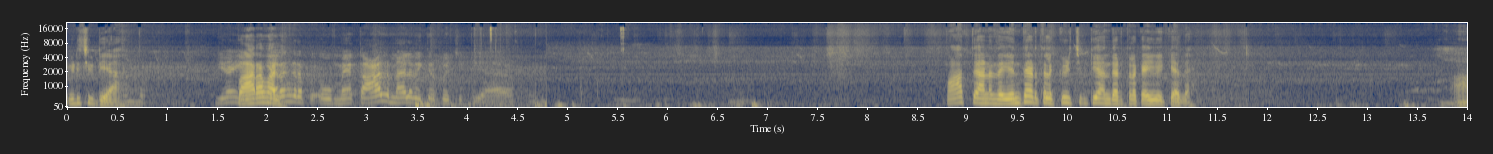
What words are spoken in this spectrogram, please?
இடிச்சுக்கிட்டியா? பரவாயில்ல. காலை மேலே வைக்கிறப்ப வச்சுட்டியா பார்த்து அந்த எந்த இடத்துல கிழிச்சுக்கிட்டியோ அந்த இடத்துல கை வைக்காத. ஆ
